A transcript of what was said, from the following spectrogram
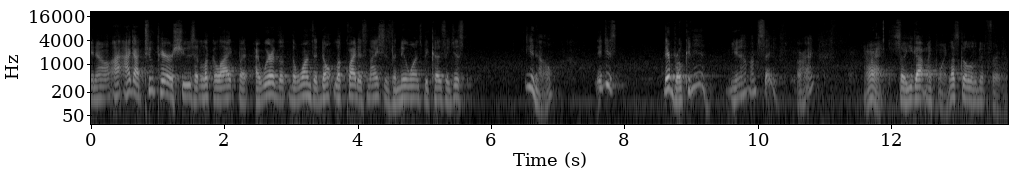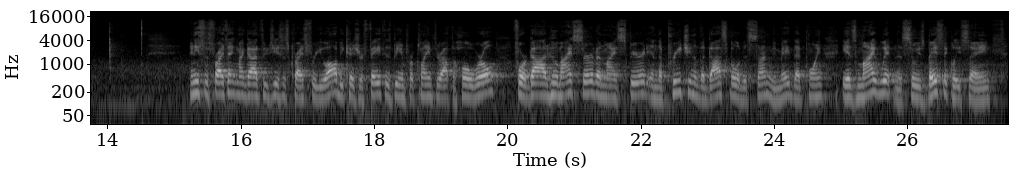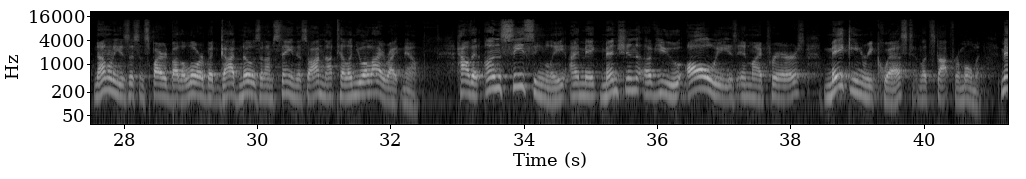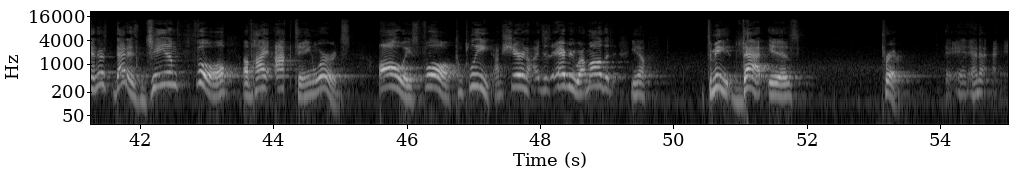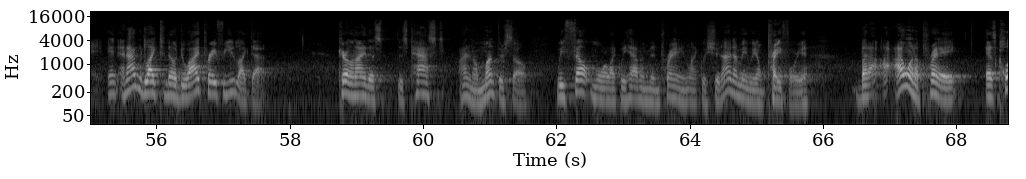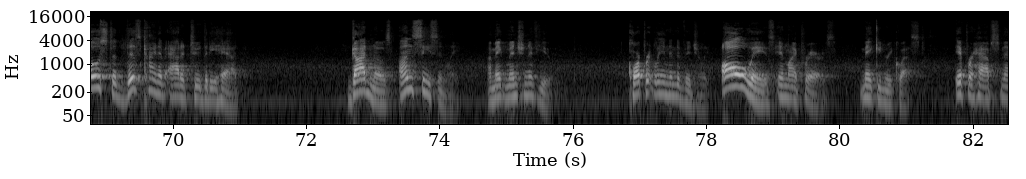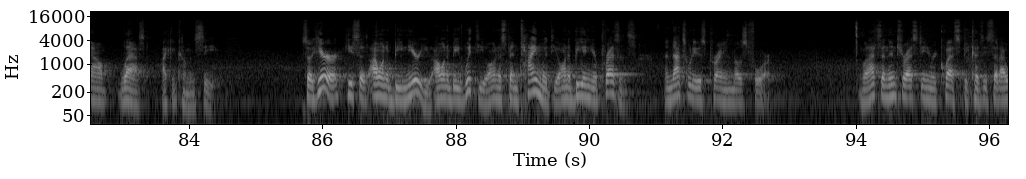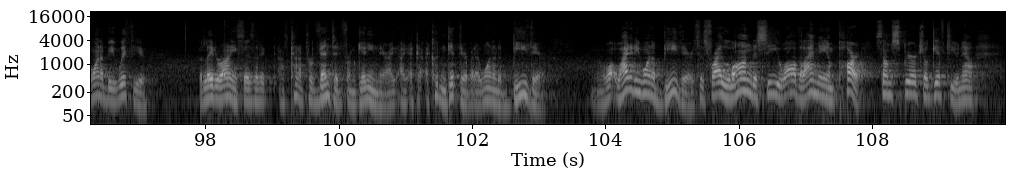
You know, I, I, got two pair of shoes that look alike, but I wear the, the ones that don't look quite as nice as the new ones because they just, you know, they just, they're broken in. You know, I'm safe. All right? All right. So you got my point. Let's go a little bit further. And he says, For I thank my God through Jesus Christ for you all, because your faith is being proclaimed throughout the whole world. For God, whom I serve in my spirit in the preaching of the gospel of his Son, we made that point, is my witness. So he's basically saying, not only is this inspired by the Lord, but God knows that I'm saying this, so I'm not telling you a lie right now. How that unceasingly I make mention of you always in my prayers, making request. And let's stop for a moment Man, that is jam full of high octane words. Always full, complete. I'm sharing I just everywhere. I'm all the, you know. To me, that is prayer. And, and, I, and, and I would like to know do I pray for you like that? Carol and I, this, this past, I don't know, month or so, we felt more like we haven't been praying like we should. I don't mean we don't pray for you, but I, I want to pray as close to this kind of attitude that he had. God knows unceasingly, I make mention of you, corporately and individually, always in my prayers, making request. If perhaps now, last, I could come and see you. So here he says, I want to be near you. I want to be with you. I want to spend time with you. I want to be in your presence. And that's what he was praying most for. Well, that's an interesting request because he said, I want to be with you. But later on, he says that it, I was kind of prevented from getting there. I, I, I couldn't get there, but I wanted to be there. Why did he want to be there? He says, For I long to see you all that I may impart some spiritual gift to you. Now,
